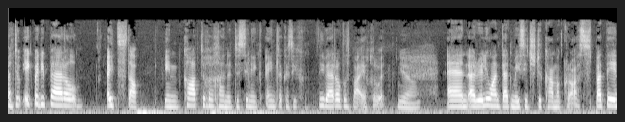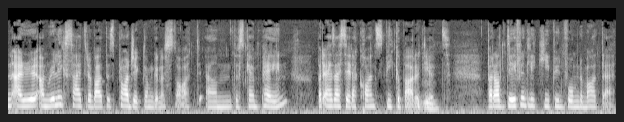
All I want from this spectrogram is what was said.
want toe ek by die parel uitstap en Kaap toe gegaan het, toe sien ek eintlik as die die wêreld is baie groot. Ja. And I really want that message to come across. But then I re- I'm really excited about this project I'm going to start, um, this campaign. But as I said, I can't speak about it yet. But I'll definitely keep you informed about that.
